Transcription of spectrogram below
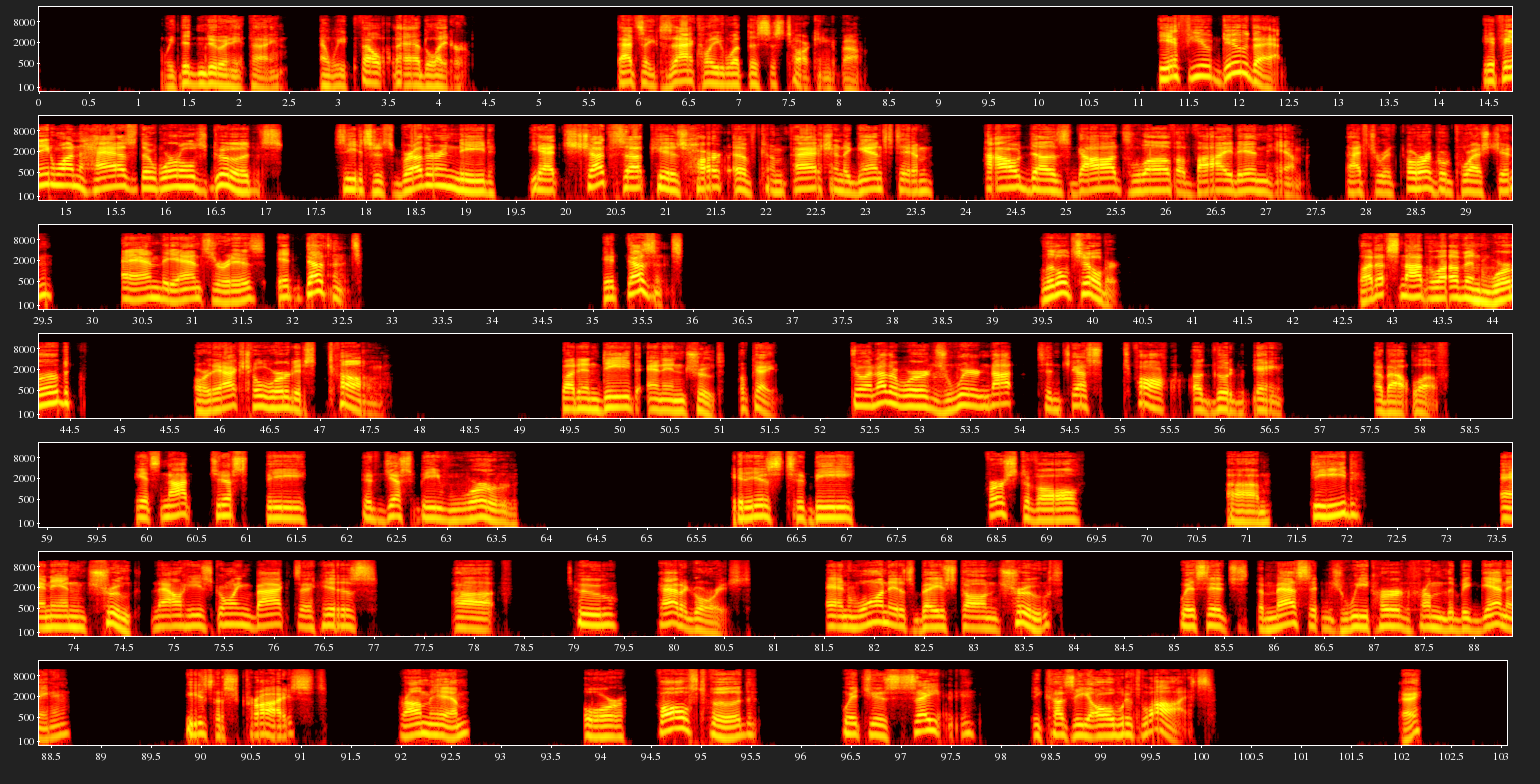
we didn't do anything, and we felt bad later. That's exactly what this is talking about. If you do that, if anyone has the world's goods, sees his brother in need, yet shuts up his heart of compassion against him, how does God's love abide in him? That's a rhetorical question. And the answer is it doesn't. It doesn't. Little children, let us not love in word, or the actual word is tongue, but in deed and in truth. Okay. So, in other words, we're not to just talk a good game about love. It's not just be to just be word. It is to be, first of all, um, deed and in truth. Now he's going back to his uh, two categories. And one is based on truth, which is the message we heard from the beginning Jesus Christ from him, or falsehood, which is Satan, because he always lies. Okay?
